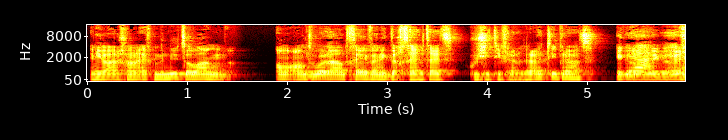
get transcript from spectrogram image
En die waren gewoon echt minutenlang allemaal antwoorden aan het geven. En ik dacht de hele tijd, hoe ziet die vrouw eruit die praat? Ik Ja, ik dit?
